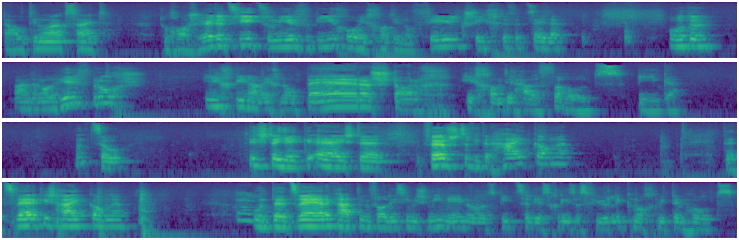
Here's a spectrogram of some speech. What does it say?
Der alte hat gesagt, du kannst jederzeit zu mir vorbeikommen, ich kann dir noch viele Geschichten erzählen. Oder, wenn du mal Hilfe brauchst, ich bin nämlich noch bärenstark, ich kann dir helfen, Holz biegen. Und so ist der, Jäger, äh, ist der Förster wieder heimgegangen der Zwerg ist heimgegangen. Und der Zwerg hat im Fall in seinem Schmine noch ein bisschen ein kleines Feuerchen gemacht mit dem Holz,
